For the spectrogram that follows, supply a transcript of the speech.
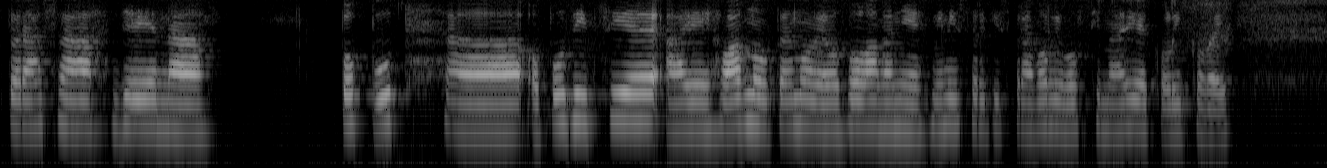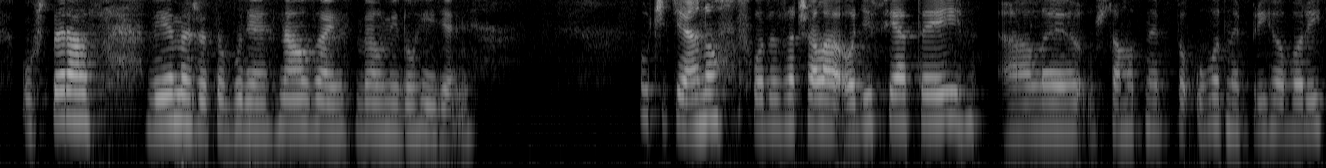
ktorá sa deje na poput opozície a jej hlavnou témou je odvolávanie ministerky spravodlivosti Marie Kolíkovej. Už teraz vieme, že to bude naozaj veľmi dlhý deň. Určite áno, schôdza začala o 10. ale už samotné úvodné príhovory e,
